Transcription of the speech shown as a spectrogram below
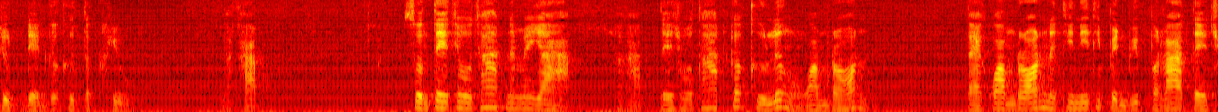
จุดเด่นก็คือตะคริวนะครับ ส่วนเตโชธาตุนั้นไม่ยากนะครับเตโชธาตุก็คือเรื่องของความร้อน แต่ความร้อนในที่นี้ที่เป็นวิปลาสเตโช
